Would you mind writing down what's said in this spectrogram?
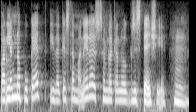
parlem-ne poquet i d'aquesta manera sembla que no existeixi. Mm.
